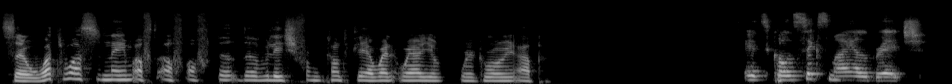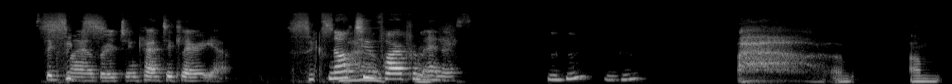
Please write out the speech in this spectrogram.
So, what was the name of of, of the, the village from County Clare when where you were growing up? It's called Six Mile Bridge. Six, Six. Mile Bridge in County Clare, yeah. Six. Not too far from bridge. Ennis. Mm-hmm, mm-hmm. I'm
